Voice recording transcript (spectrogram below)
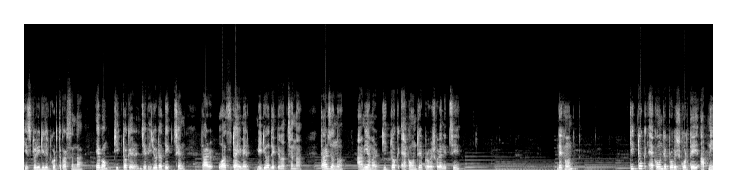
হিস্টোরি ডিলিট করতে পারছেন না এবং টিকটকের যে ভিডিওটা দেখছেন, তার ওয়াচ টাইমের ভিডিও দেখতে পাচ্ছেন না। তার জন্য আমি আমার টিকটক অ্যাকাউন্টে প্রবেশ করে নিচ্ছি। দেখুন, টিকটক অ্যাকাউন্টে প্রবেশ করতেই আপনি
